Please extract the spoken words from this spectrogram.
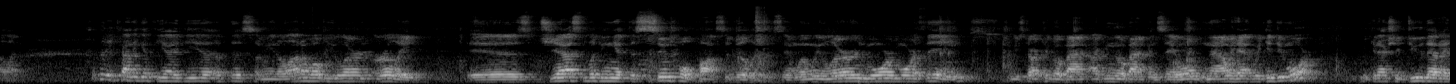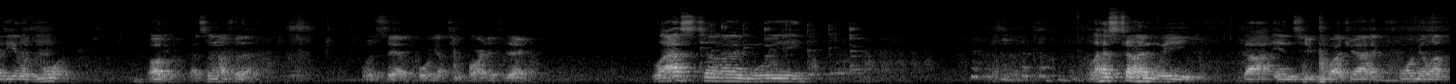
I like it. Everybody kind of get the idea of this? I mean, a lot of what we learned early is just looking at the simple possibilities. And when we learn more and more things, we start to go back. I can go back and say, well, now we have, we can do more. We can actually do that idea with more. Okay, that's enough of that. I want to say that before we got too far into today. Last time we last time we got into quadratic formula,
